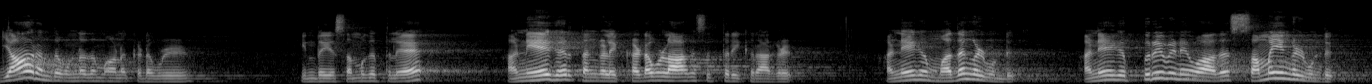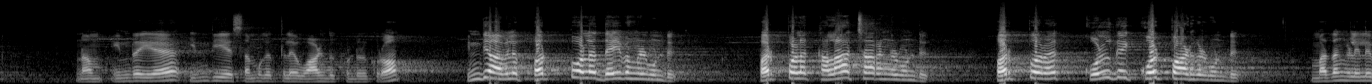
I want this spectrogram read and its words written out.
யார் அந்த உன்னதமான கடவுள்? இன்றைய சமூகத்தில் அநேகர் தங்களை கடவுளாக சித்தரிக்கிறார்கள். அநேக மதங்கள் உண்டு. அநேக பிரிவினைவாத சமயங்கள் உண்டு. நம் இன்றைய இந்திய சமூகத்தில் வாழ்ந்து கொண்டிருக்கிறோம். இந்தியாவில் பற்பல தெய்வங்கள் உண்டு. பற்பல கலாச்சாரங்கள் உண்டு. பற்பல கொள்கை கோட்பாடுகள் உண்டு. மதங்களிலே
